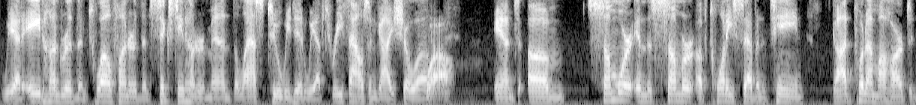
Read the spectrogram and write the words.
We had 800, then 1,200, then 1,600 men. The last two we did, we had 3,000 guys show up. Wow. And um, somewhere in the summer of 2017, God put on my heart to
